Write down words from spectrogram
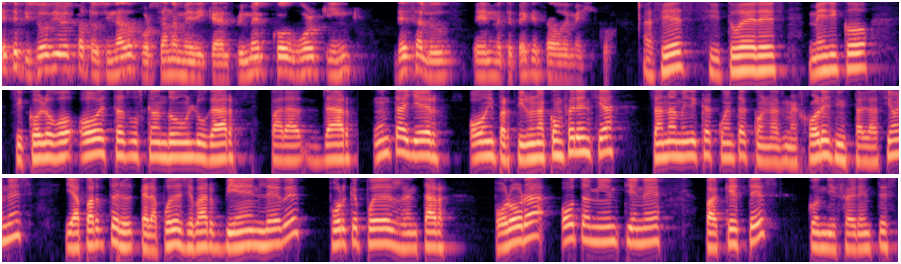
Este episodio es patrocinado por Sana Médica, el primer coworking de salud en Metepec, Estado de México. Así es, si tú eres médico, psicólogo o estás buscando un lugar para dar un taller o impartir una conferencia, Sana Médica cuenta con las mejores instalaciones y aparte te la puedes llevar bien leve porque puedes rentar por hora o también tiene paquetes con diferentes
